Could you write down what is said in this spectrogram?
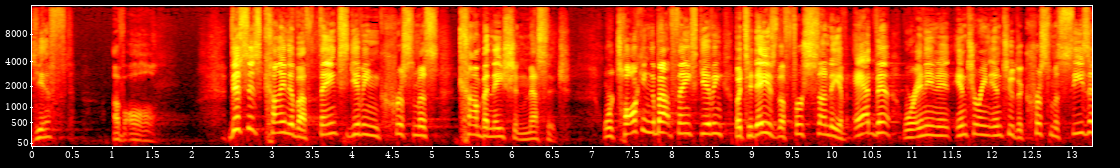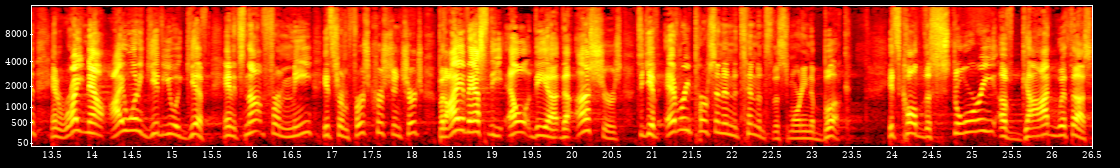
gift of all. This is kind of a Thanksgiving Christmas combination message. We're talking about Thanksgiving, but today is the first Sunday of Advent. We're entering into the Christmas season. And right now, I want to give you a gift. And it's not from me, it's from First Christian Church. But I have asked the, the, uh, the ushers to give every person in attendance this morning a book. It's called The Story of God with Us.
